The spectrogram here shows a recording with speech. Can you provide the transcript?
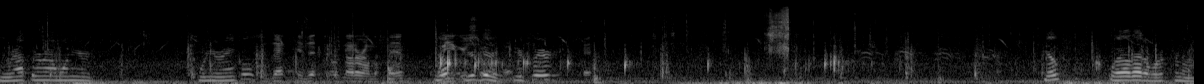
You wrap it around one of your one of your ankles. Is that is it not around the fin? Nope, you're good. You're clear. Okay. Nope. Well, that'll work for now.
